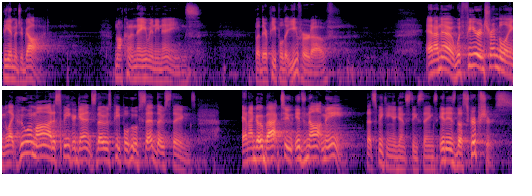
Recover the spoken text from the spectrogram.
the image of God. I'm not going to name any names, but they're people that you've heard of. And I know with fear and trembling, like, who am I to speak against those people who have said those things? And I go back to it's not me that's speaking against these things, it is the scriptures.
